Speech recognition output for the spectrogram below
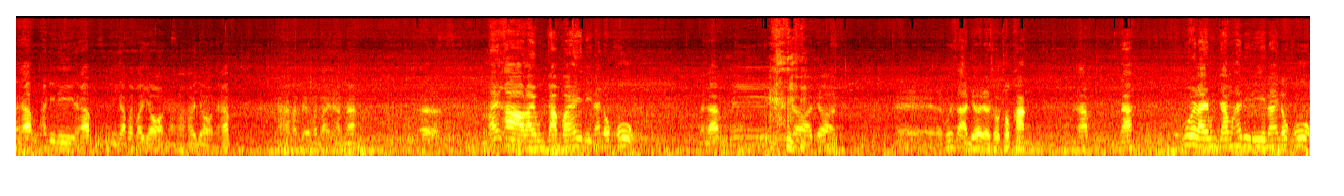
นะครับ ให้ดีๆนะครับนี่ครับค่อยๆหยอดนะครับค่อยๆหยอดนะครับนะค่อยเปลี่ยนค่อยไปนะครับนะ เออมึงให้ข่าวอะไรมึงจำไว้ให้ดีนะนกฮูกนะครับนี่ยอดยอดเออผู้สารเยอะเดี๋ยวทบทบครังนะครับนะมึงพูดอะไรมึงจำให้ดีๆนะนกฮูก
